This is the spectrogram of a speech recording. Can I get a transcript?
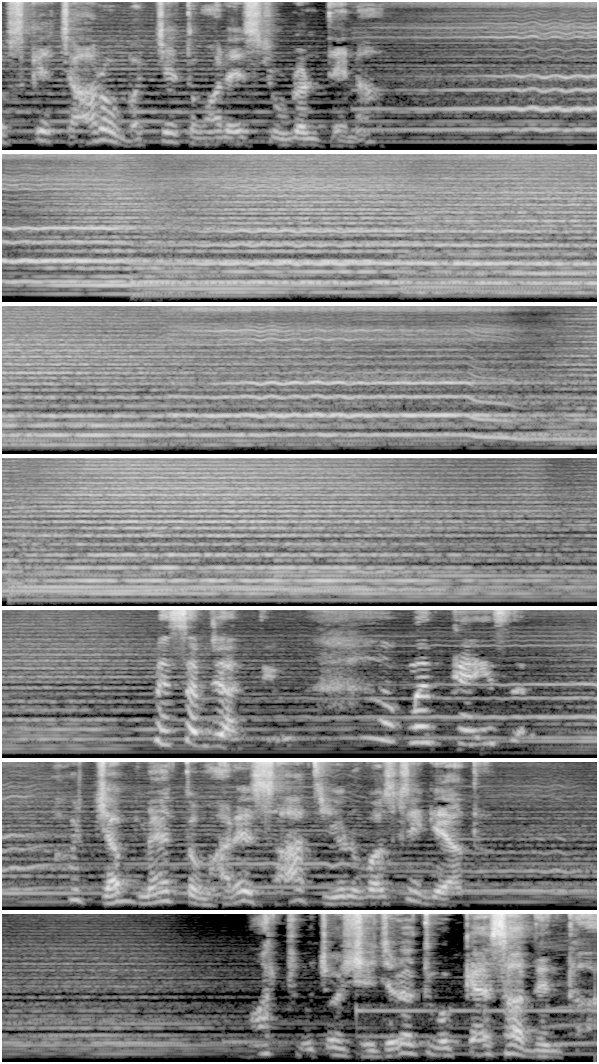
उसके चारों बच्चे तुम्हारे स्टूडेंट थे ना? मैं सब जानती हूँ। आप मत कहीं सर। जब मैं तुम्हारे साथ यूनिवर्सिटी गया था मत पूछो हिजरत वो कैसा दिन था?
